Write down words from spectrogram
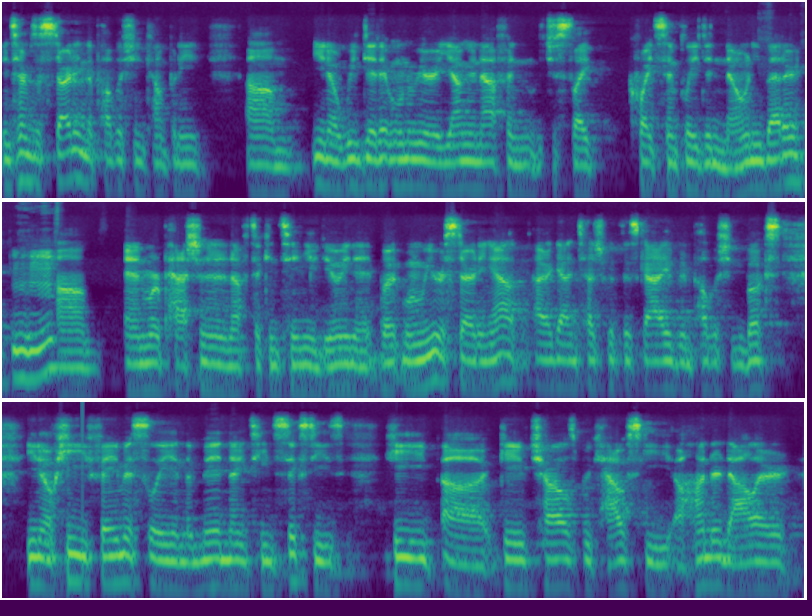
in terms of starting the publishing company, um, you know, we did it when we were young enough and just like quite simply didn't know any better. Mm-hmm. Um, and we're passionate enough to continue doing it. But when we were starting out, I got in touch with this guy who'd been publishing books. You know, he famously in the mid 1960s, he uh, gave Charles Bukowski a hundred dollar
